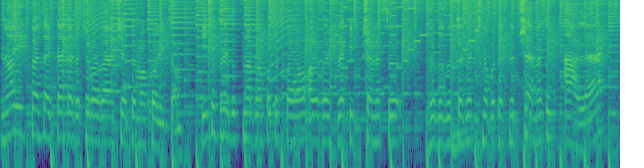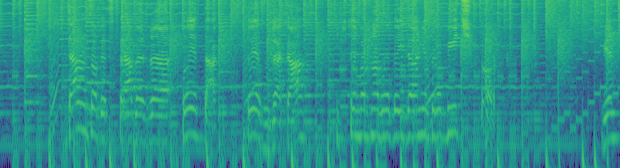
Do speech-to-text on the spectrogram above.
No i kwestia jest taka, że trzeba zająć się tą okolicą. Ja się tutaj zastanawiam początkowo, ale to jest jakiś przemysł, żeby to jakiś nowoczesny przemysł, ale Dałem sobie sprawę, że tu jest tak, tu jest rzeka i tutaj można byłoby idealnie zrobić port. Więc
